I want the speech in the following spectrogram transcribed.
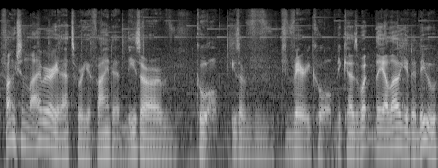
function library that's where you find it. And these are cool these are very cool because what they allow you to do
